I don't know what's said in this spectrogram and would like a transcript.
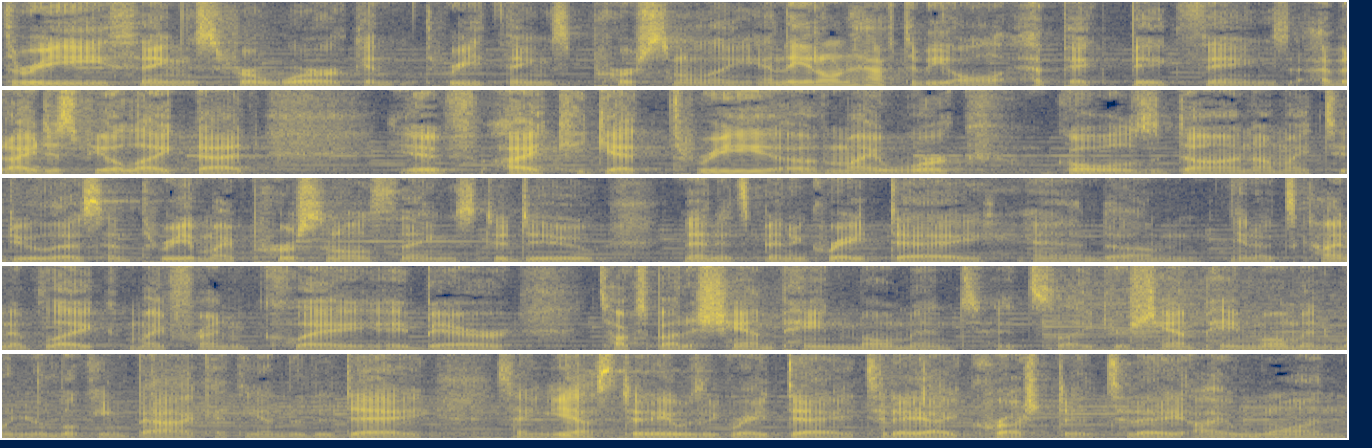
three things for work and three things personally. And they don't have to be all epic big things, but I just feel like that if I could get three of my work goals done on my to-do list and three of my personal things to do, then it's been a great day. And um, you know, it's kind of like my friend Clay Hebert talks about a champagne moment. It's like your champagne moment when you're looking back at the end of the day, saying, "Yes, today was a great day. Today I crushed it. Today I won."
